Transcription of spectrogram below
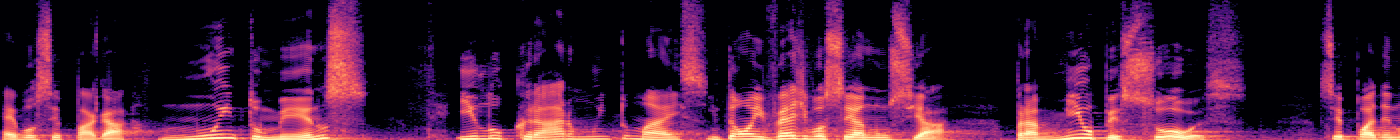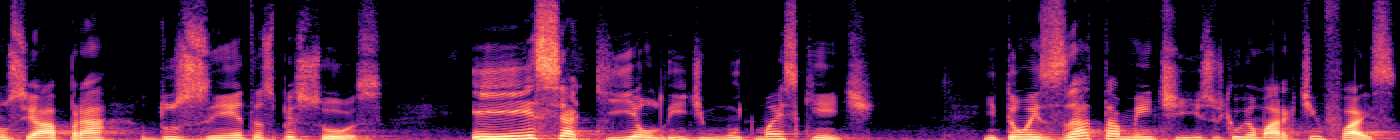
é você pagar muito menos e lucrar muito mais. Então, ao invés de você anunciar para mil pessoas, você pode anunciar para 200 pessoas. Esse aqui é o lead muito mais quente. Então, é exatamente isso que o remarketing faz.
